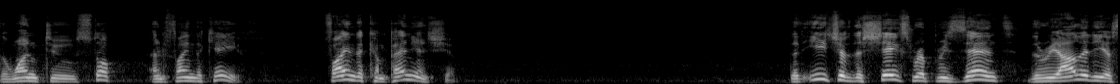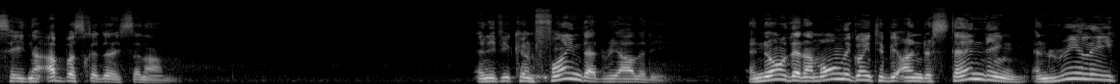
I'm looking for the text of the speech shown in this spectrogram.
the one to stop and find the cave, find the companionship that each of the shaykhs represent the reality of Sayyidina Abbas Khidr And if you can find that reality and know that I'm only going to be understanding and really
